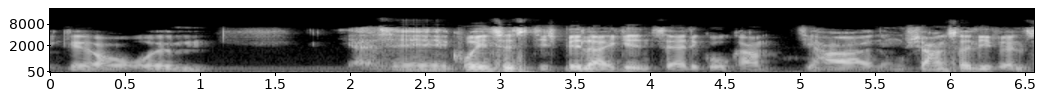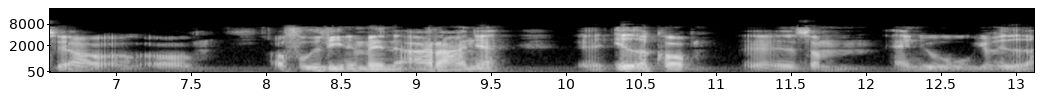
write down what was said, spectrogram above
Ikke? Og øhm, ja, altså, Corinthians de spiller ikke en særlig god kamp. De har nogle chancer alligevel til at, at, at, at få udlignet, men Aranya, øh, æderkoppen, øh, som han jo, jo hedder,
